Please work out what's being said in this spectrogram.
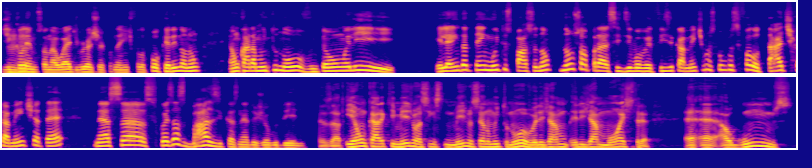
de uhum. Clemson, na Edge Rusher, quando a gente falou, pô, querendo ou não, é um cara muito novo, então ele ele ainda tem muito espaço, não, não só para se desenvolver fisicamente, mas como você falou, taticamente até nessas coisas básicas né, do jogo dele. Exato. E é um cara que, mesmo assim, mesmo sendo muito novo, ele já, ele já mostra é, é, alguns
